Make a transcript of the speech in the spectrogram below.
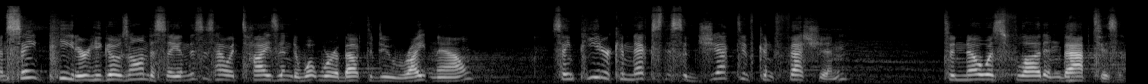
And St. Peter, he goes on to say, and this is how it ties into what we're about to do right now. St. Peter connects this objective confession to Noah's flood and baptism.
